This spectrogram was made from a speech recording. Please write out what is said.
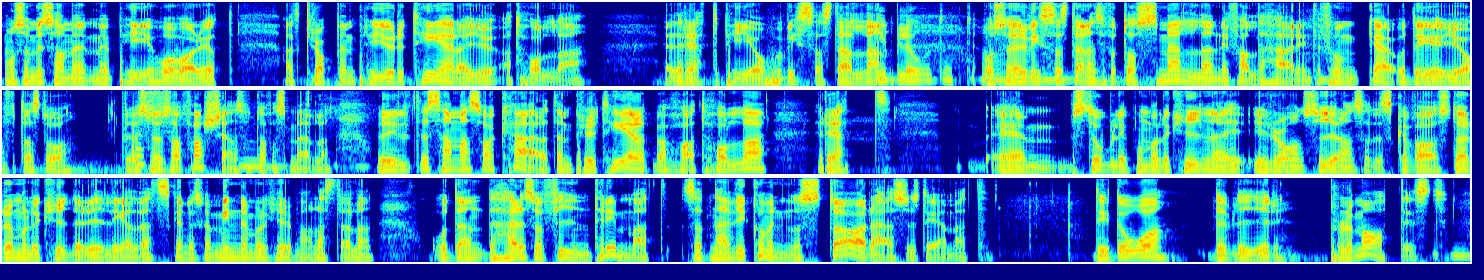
och som vi sa med, med PH var det ju att, att kroppen prioriterar ju att hålla rätt pH på vissa ställen. I blodet. Ja. Och så är det vissa ställen som får ta smällen ifall det här inte funkar och det är ju oftast då det sa, fascian som tar mm. smällen. Och det är lite samma sak här, att den prioriterar att hålla rätt eh, storlek på molekylerna i, i rånsyran så att det ska vara större molekyler i ledvätskan, det ska vara mindre molekyler på andra ställen. Och den, det här är så fintrimmat så att när vi kommer in och stör det här systemet, det är då det blir problematiskt. Mm.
